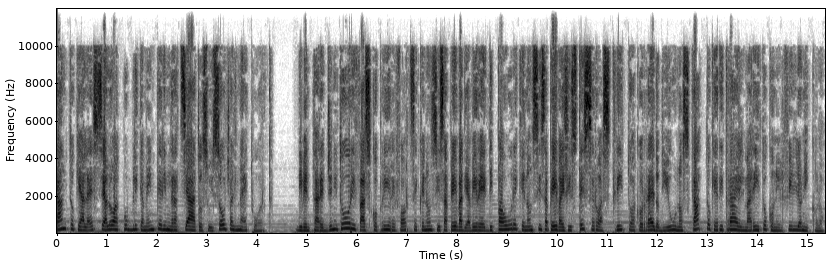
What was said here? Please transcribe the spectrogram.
tanto che Alessia lo ha pubblicamente ringraziato sui social network. Diventare genitori fa scoprire forze che non si sapeva di avere e di paure che non si sapeva esistessero ha scritto a corredo di uno scatto che ritrae il marito con il figlio Niccolo.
